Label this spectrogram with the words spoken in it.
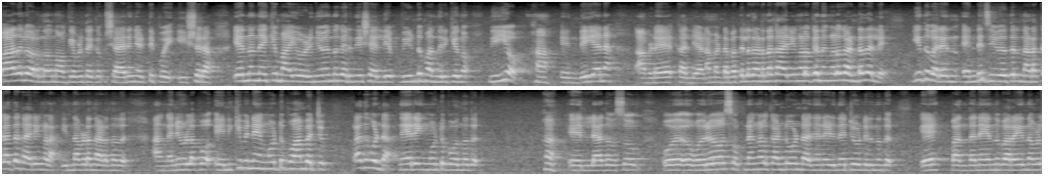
വാതിൽ തുറന്നത് നോക്കിയപ്പോഴത്തേക്കും ഷാരി ഞെട്ടിപ്പോയി. ഈശ്വര എന്നേക്കുമായി ഒഴിഞ്ഞുവെന്ന് കരുതിയ ശല്യം വീണ്ടും വന്നിരിക്കുന്നു. നീയോ? ഹാ എന്ത് ചെയ്യാനാ? അവിടെ കല്യാണ മണ്ഡപത്തിൽ നടന്ന കാര്യങ്ങളൊക്കെ നിങ്ങൾ കണ്ടതല്ലേ? ഇതുവരെ എന്റെ ജീവിതത്തിൽ നടക്കാത്ത കാര്യങ്ങളാണ് ഇന്നവിടെ നടന്നത്. അങ്ങനെയുള്ളപ്പോൾ എനിക്ക് പിന്നെ എങ്ങോട്ട് പോകാൻ പറ്റും? അതുകൊണ്ടാണ് നേരെ ഇങ്ങോട്ട് പോകുന്നത്. എല്ലാ ദിവസവും ഓരോ സ്വപ്നങ്ങൾ കണ്ടുകൊണ്ടാണ് ഞാൻ എഴുന്നേറ്റുകൊണ്ടിരുന്നത്. ഏ വന്ദന എന്ന് പറയുന്നവൾ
